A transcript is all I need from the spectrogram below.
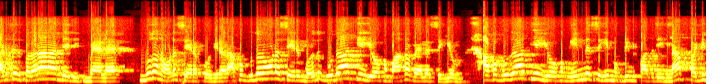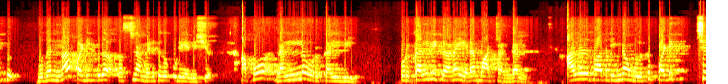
அடுத்தது பதினாறாம் தேதிக்கு மேல புதனோட சேரப் போகிறார் அப்ப புதனோட சேரும்பொழுது புதாத்திய யோகமாக வேலை செய்யும். அப்ப புதாத்திய யோகம் என்ன செய்யும் அப்படின்னு பாத்துட்டீங்கன்னா படிப்பு. புதன்னா படிப்பு தான் ஃபர்ஸ்ட் நம்ம எடுத்துக்கக்கூடிய விஷயம். அப்போ நல்ல ஒரு கல்வி ஒரு கல்விக்கான இடமாற்றங்கள். அல்லது பாத்துட்டீங்கன்னா உங்களுக்கு படிச்சு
